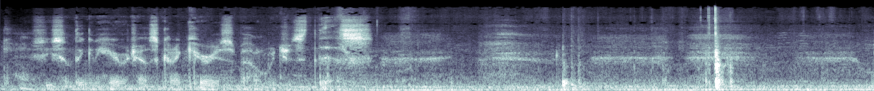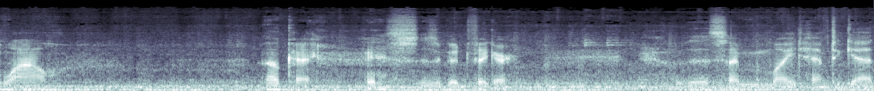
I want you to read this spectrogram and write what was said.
Okay, I see something in here which I was kind of curious about, which is this. Wow. Okay, this is a good figure. This I might have to get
